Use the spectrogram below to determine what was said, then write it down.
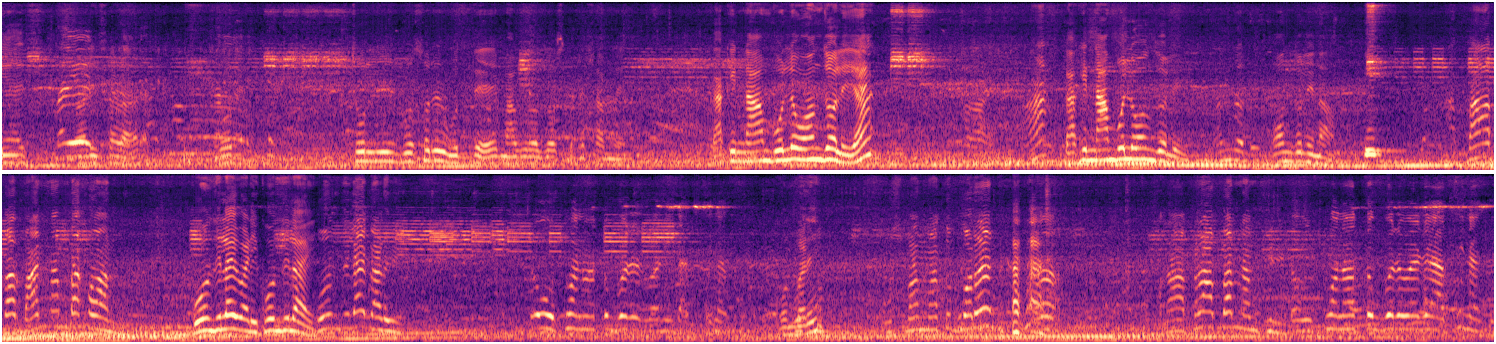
বাড়ি ছাড়া চল্লিশ বছরের ঊর্ধ্বে মাগুরা জসকোটের সামনে। কাকির নাম বললে অঞ্জলি হ্যাঁ? হ্যাঁ? কাকির নাম বললে অঞ্জলি। অঞ্জলি। অঞ্জলি নাম। বাবার বাড়ির নাম কখন কোন জেলায় বাড়ি? কোন জেলায়? কোন জেলায় বাড়ি? কোন বাড়ি? উসমান মাতুব্বরের? আপনার আব্বার নাম কি? তো বড় বড় বাড়ি আছি নাকি?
